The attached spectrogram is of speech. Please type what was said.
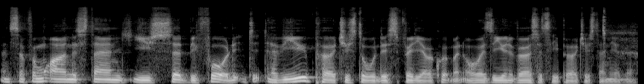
And so, from what I understand, you said before, have you purchased all this video equipment, or has the university purchased any of this?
